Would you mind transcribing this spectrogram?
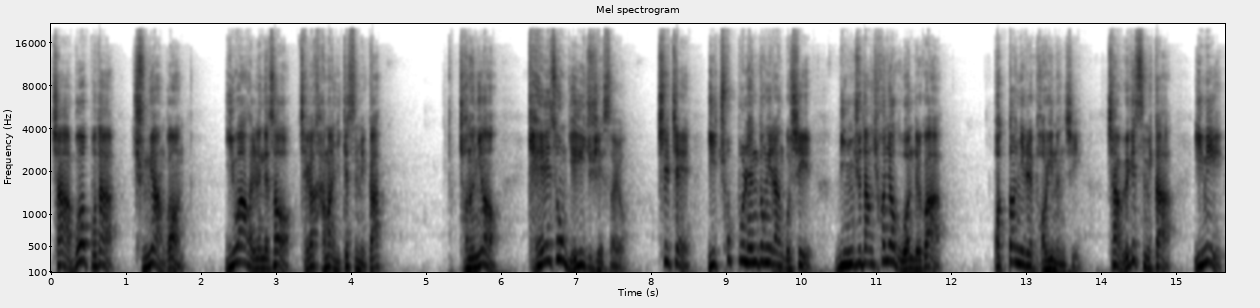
자, 무엇보다 중요한 건 이와 관련돼서 제가 가만히 있겠습니까? 저는요, 계속 예의주시했어요. 실제 이 촛불 행동이라는 것이 민주당 현역 의원들과 어떤 일을 벌이는지. 자, 왜겠습니까? 이미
